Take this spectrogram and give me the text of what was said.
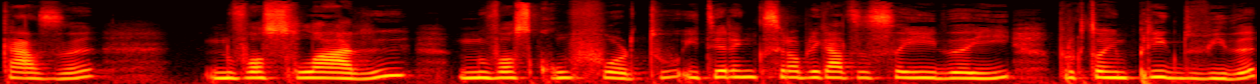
casa, no vosso lar, no vosso conforto e terem que ser obrigados a sair daí porque estão em perigo de vida.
